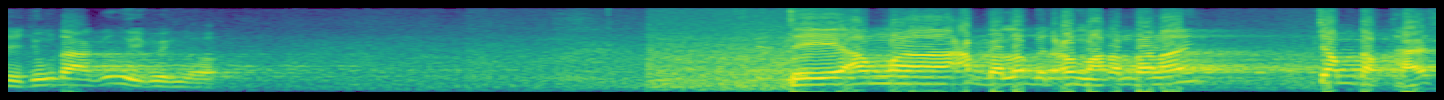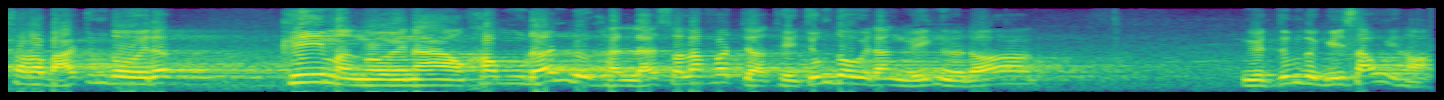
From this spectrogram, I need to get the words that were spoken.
Thì chúng ta cứ quyền quyền lựa. Thì ông uh, Abdullah bin Umar ông ta nói trong tập thể Sahaba chúng tôi đó khi mà người nào không đến được hành lễ Salat Fajr thì chúng tôi đang nghĩ người đó, người chúng tôi nghĩ xấu về họ.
